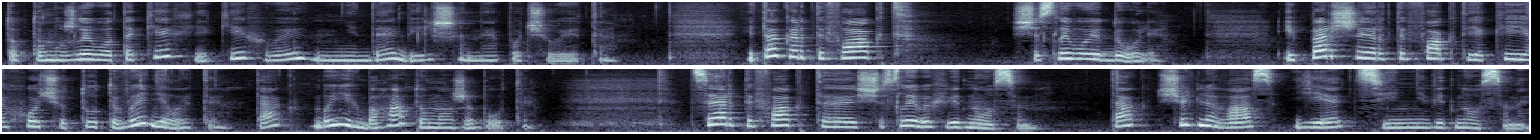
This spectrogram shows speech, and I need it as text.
Тобто, можливо, таких, яких ви ніде більше не почуєте. І так, артефакт щасливої долі. І перший артефакт, який я хочу тут виділити, так, бо їх багато може бути, це артефакт е, щасливих відносин. Так, Що для вас є цінні відносини?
